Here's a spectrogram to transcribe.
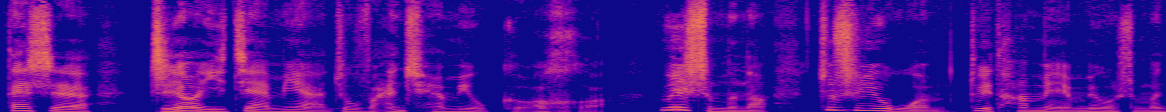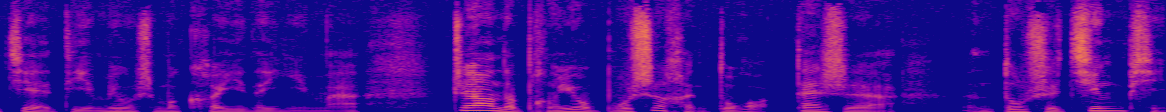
但是只要一见面就完全没有隔阂。为什么呢？就是因为我对他们也没有什么芥蒂，没有什么刻意的隐瞒，这样的朋友不是很多，但是嗯，都是精品。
